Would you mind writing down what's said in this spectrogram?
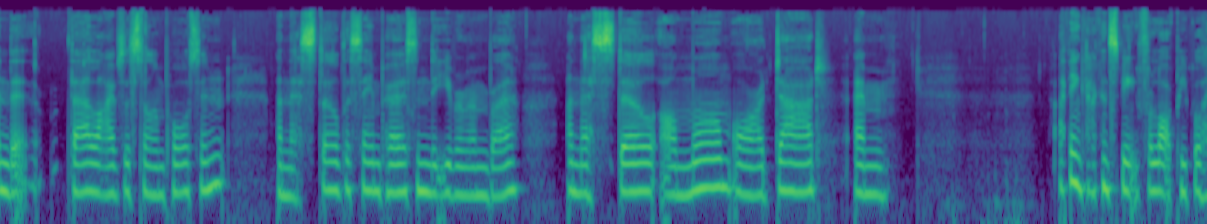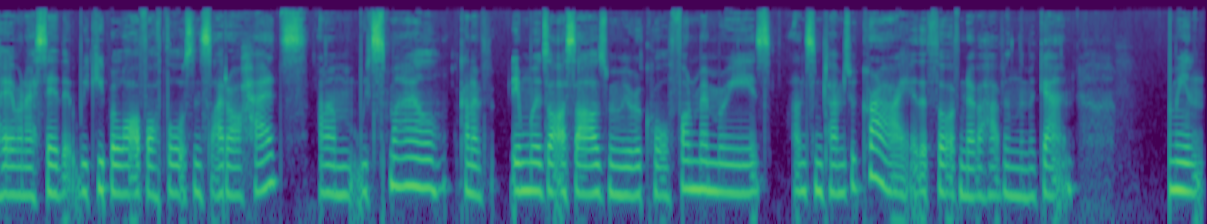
and that their lives are still important and they're still the same person that you remember and they're still our mum or our dad. Um, I think I can speak for a lot of people here when I say that we keep a lot of our thoughts inside our heads. Um, we smile kind of inwards at ourselves when we recall fond memories, and sometimes we cry at the thought of never having them again. I mean,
